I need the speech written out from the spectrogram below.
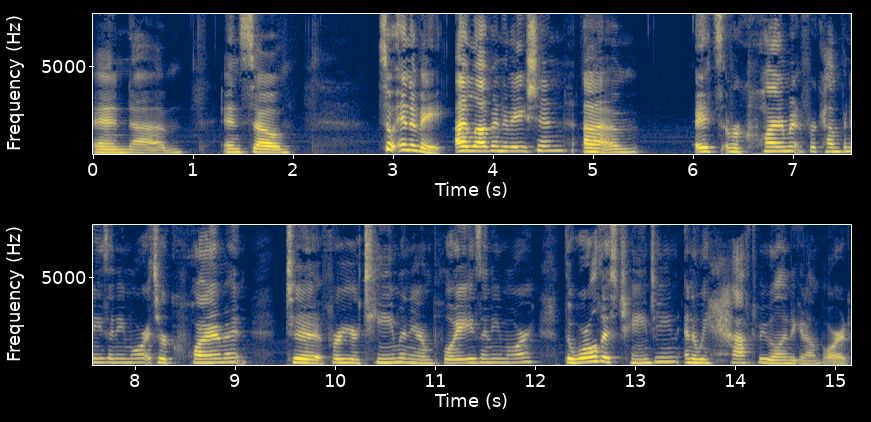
and um, and so so innovate. I love innovation. Um, it's a requirement for companies anymore. It's a requirement to for your team and your employees anymore. The world is changing and we have to be willing to get on board.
